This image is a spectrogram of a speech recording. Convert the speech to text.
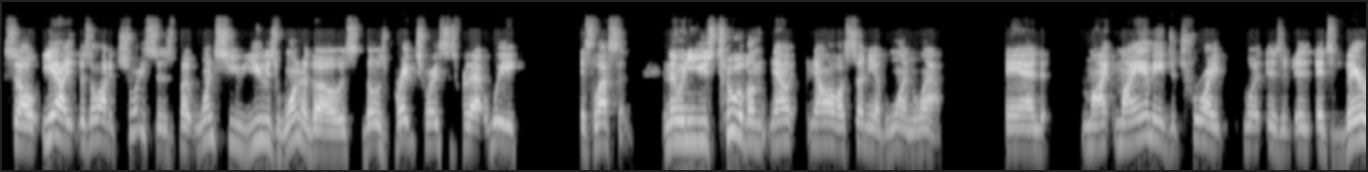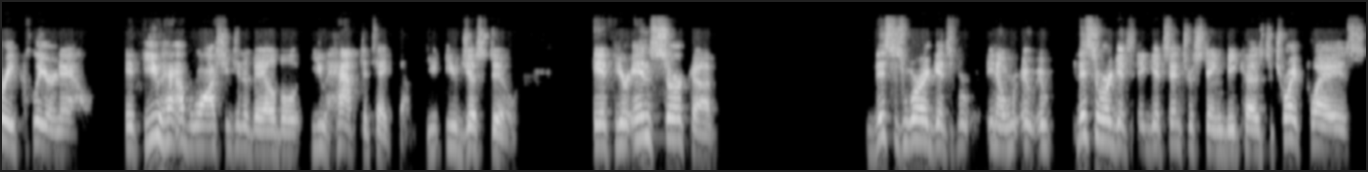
So yeah, there's a lot of choices, but once you use one of those, those great choices for that week is lessened. And then when you use two of them, now now all of a sudden you have one left. And my Miami, Detroit, what is it? It's very clear now. If you have Washington available, you have to take them. You you just do. If you're in Circa, this is where it gets you know it- it- this is where it gets it gets interesting because Detroit plays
